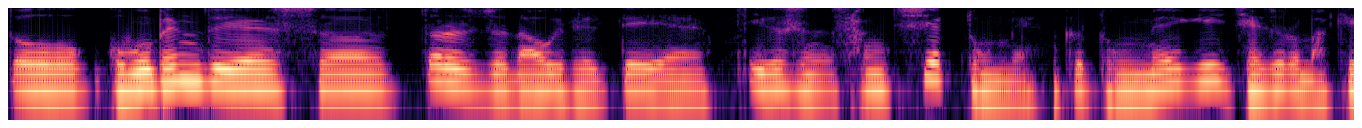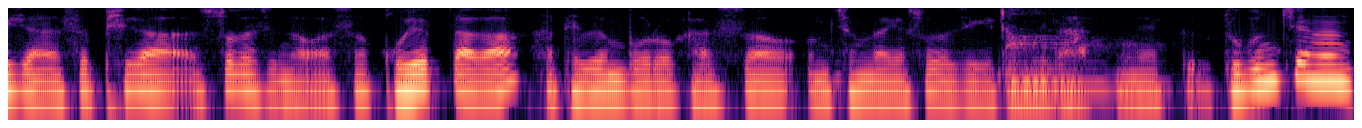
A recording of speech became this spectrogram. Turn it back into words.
또 고무밴드에서 떨어져 나오게 될 때에 이것은 상치액 동맥, 그 동맥이 제대로 막히지 않아서 피가 쏟아져 나와서 고였다가 대변보로 가서 엄청나게 쏟아지게 됩니다. 아. 네, 그 두 번째는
